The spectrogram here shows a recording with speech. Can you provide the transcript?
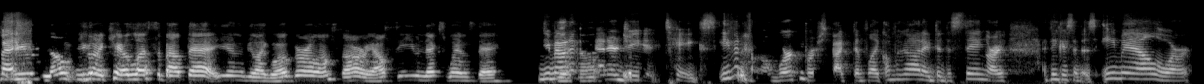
but you, no, you're going to care less about that. You're going to be like, well, girl, I'm sorry. I'll see you next Wednesday. The amount yeah. of energy it takes, even from a work perspective, like, oh my God, I did this thing, or I think I sent this email, or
